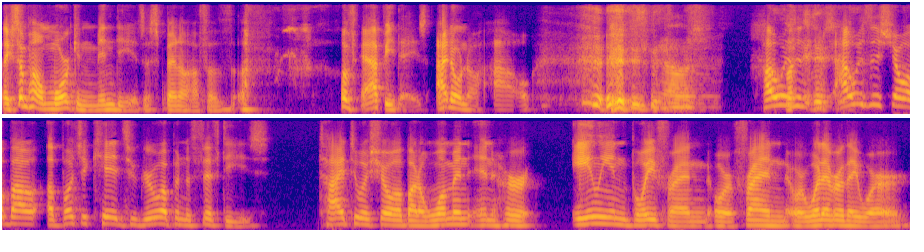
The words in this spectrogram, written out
Like somehow Mork and Mindy is a spinoff of of Happy Days. I don't know how. How is it, how is this show about a bunch of kids who grew up in the 50s tied to a show about a woman and her alien boyfriend or friend or whatever they were?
